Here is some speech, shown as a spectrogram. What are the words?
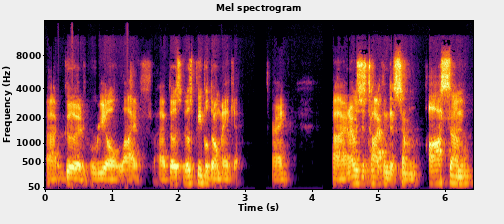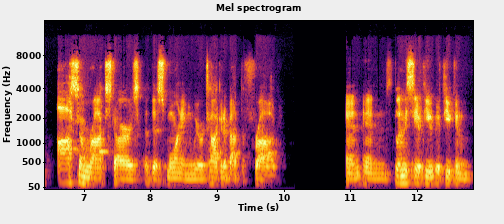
uh, good real life. Uh, those, those people don't make it, right? And I was just talking to some awesome, awesome rock stars this morning. We were talking about the frog. And, and let me see if you, if you can,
